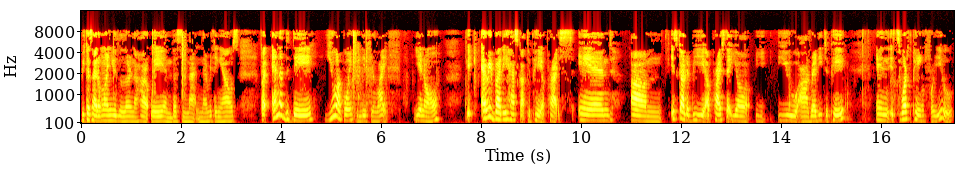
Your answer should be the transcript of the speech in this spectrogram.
because i don't want you to learn the hard way and this and that and everything else but end of the day you are going to live your life you know? It, everybody has got to pay a price. And um, it's got to be a price that you're you are ready to pay. And it's worth paying for you.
